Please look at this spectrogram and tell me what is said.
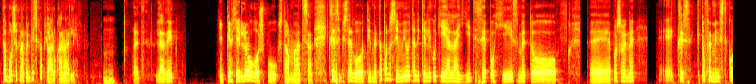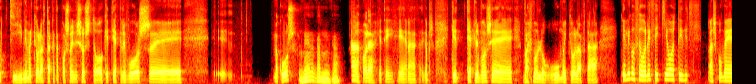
θα μπορούσε να επενδύσει κάποιο άλλο κανάλι. Έτσι. Δηλαδή υπήρχε λόγος που σταμάτησαν. Ξέρετε, πιστεύω ότι μετά από ένα σημείο ήταν και λίγο και η αλλαγή της εποχής με το, ε, πώς το λένε, ε, ξέρεις, και το φεμινιστικό κίνημα και όλα αυτά κατά πόσο είναι σωστό και τι ακριβώς... Ε, ε, Μ' ακούς; Ναι, κανονικά. Α, ωραία, γιατί να, και τι ακριβώς ε, βαθμολογούμε και όλα αυτά. Και λίγο θεωρήθηκε ότι, ας πούμε,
